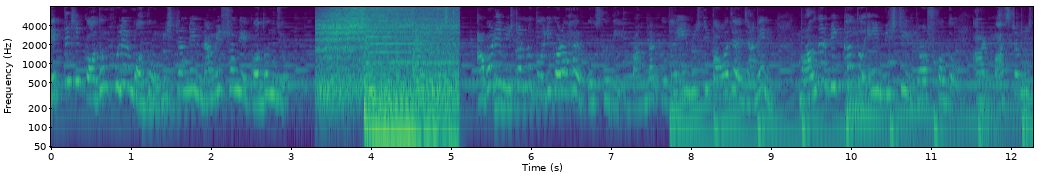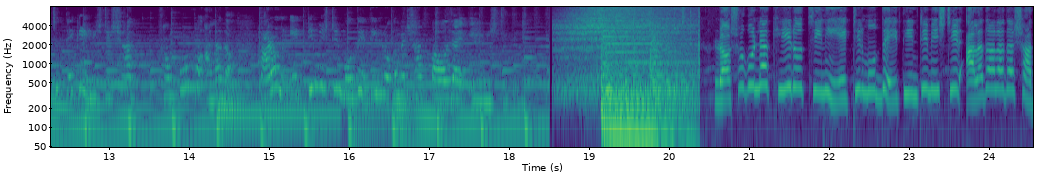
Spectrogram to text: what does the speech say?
দেখতে ঠিক কদম ফুলের মতো মিষ্টান্নের নামের সঙ্গে কদম যোগ। আবার এই মিষ্টান্ন তৈরি করা হয় পোস্ত দিয়ে বাংলার কোথায় এই মিষ্টি পাওয়া যায় জানেন? মালদার বিখ্যাত এই মিষ্টি রসকদম আর পাঁচটা মিষ্টির থেকে মিষ্টির স্বাদ সম্পূর্ণ আলাদা। কারণ একটি মিষ্টির মধ্যে তিন রকমের স্বাদ পাওয়া যায় এই মিষ্টিতে। রসগোল্লা, ক্ষীর ও চিনি একটির মধ্যেই তিনটি মিষ্টির আলাদা আলাদা স্বাদ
